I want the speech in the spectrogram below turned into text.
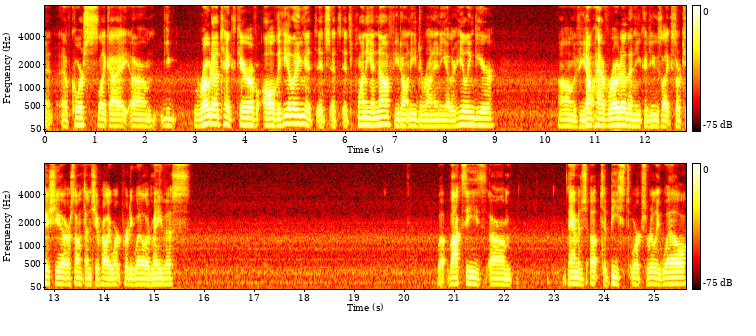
And of course, like I, um, you, Rhoda takes care of all the healing. It, it's it's it's plenty enough. You don't need to run any other healing gear. Um, if you don't have Rhoda, then you could use like Sorticia or something. She'll probably work pretty well, or Mavis. Well, Voxy's um, damage up to beast works really well.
